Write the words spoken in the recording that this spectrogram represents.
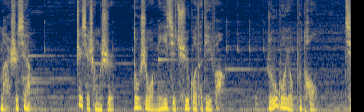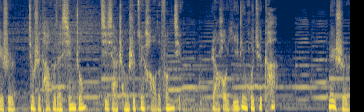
满是羡慕。这些城市都是我们一起去过的地方，如果有不同，其实就是他会在心中记下城市最好的风景。然后一定会去看。那时，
